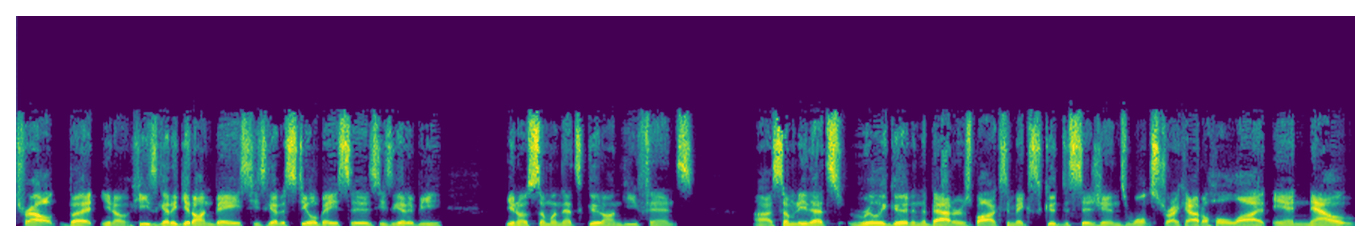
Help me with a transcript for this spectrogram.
Trout, but you know he's going to get on base. He's going to steal bases. He's going to be, you know, someone that's good on defense. Uh, somebody that's really good in the batter's box and makes good decisions, won't strike out a whole lot. And now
